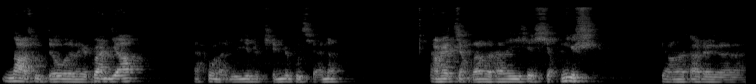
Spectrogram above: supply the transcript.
纳粹德国的那个专家。然后呢，就一直停滞不前的，然后还讲到了他的一些小历史，比方说他这个，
